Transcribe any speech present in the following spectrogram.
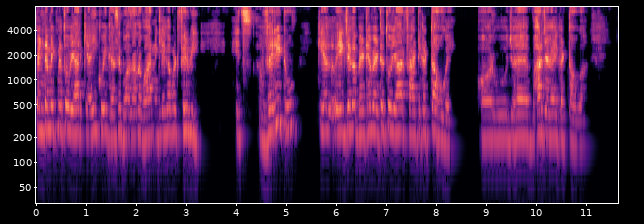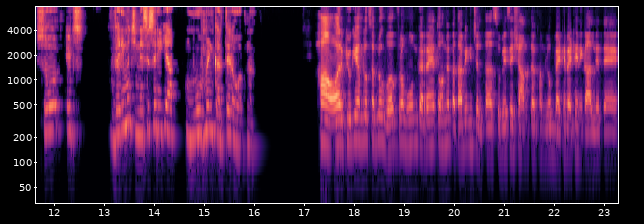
पेंडेमिक में तो यार क्या ही, कोई घर से बहुत ज़्यादा बाहर निकलेगा बट फिर भी इट्स वेरी ट्रू कि एक जगह बैठे बैठे तो यार फैट इकट्ठा हो गई और वो जो है हर जगह इकट्ठा होगा। So it's very much necessary कि आप मूवमेंट करते रहो अपना। हाँ और क्योंकि हम लोग सब लोग वर्क फ्रॉम होम कर रहे हैं तो हमें पता भी नहीं चलता। सुबह से शाम तक हम लोग बैठे बैठे निकाल देते हैं।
